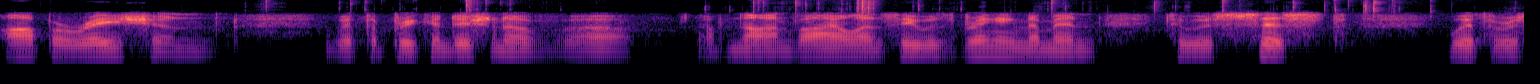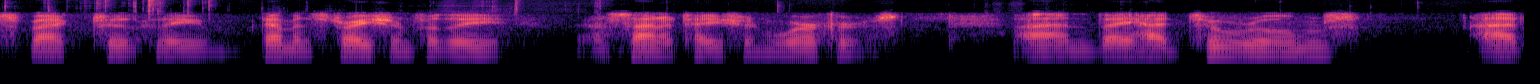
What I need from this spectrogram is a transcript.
operation with the precondition of uh, of nonviolence. He was bringing them in to assist with respect to the demonstration for the uh, sanitation workers, and they had two rooms at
